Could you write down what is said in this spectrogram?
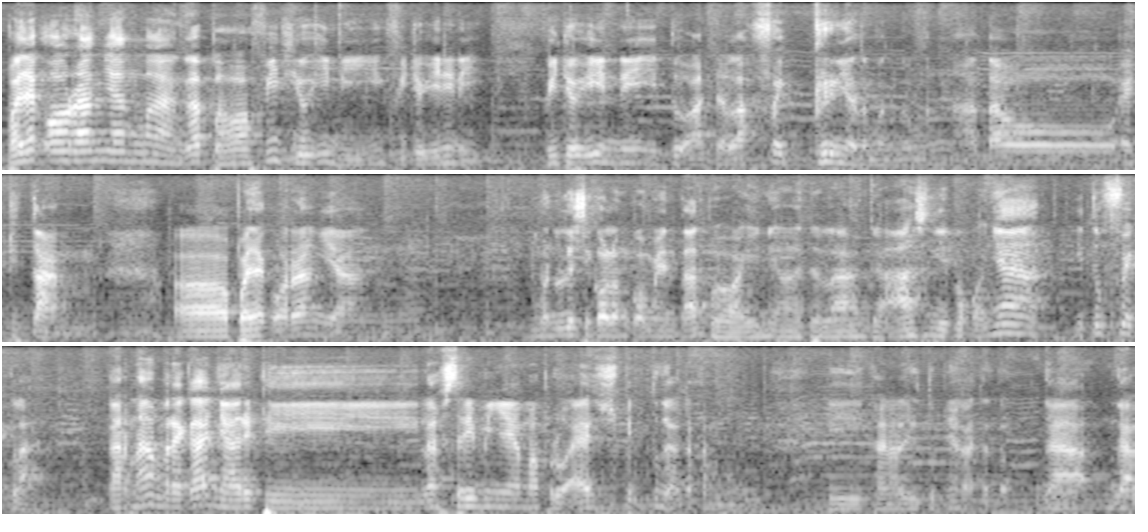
Banyak orang yang menganggap bahwa video ini, video ini nih, video ini itu adalah fake ya teman-teman atau editan. Uh, banyak orang yang menulis di kolom komentar bahwa ini adalah nggak asli. Pokoknya itu fake lah. Karena mereka nyari di live streamingnya sama Bro Ice Speed itu nggak ketemu di kanal YouTube-nya nggak tetap nggak nggak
